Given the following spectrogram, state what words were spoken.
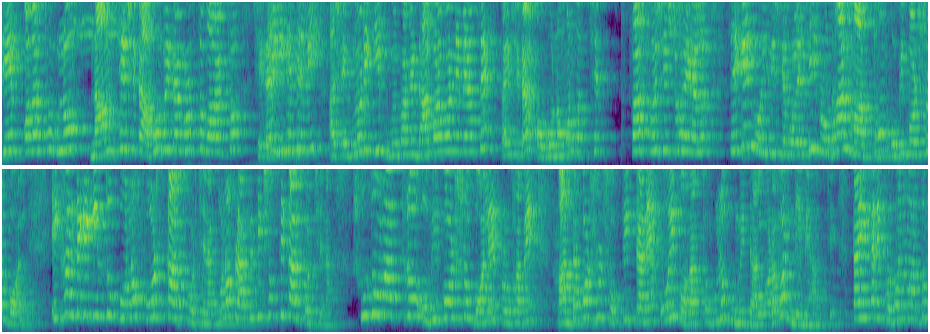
যে পদার্থগুলো নামছে, সেটা আবহবিকারগ্রস্ত পদার্থ, সেটাই লিখেছি আমি, আর সেগুলোরই কি ভূমিভাগের ঢাল বরাবর নেমে আসছে, তাই সেটার অবনমন হচ্ছে। ফার্স্ট বৈশিষ্ট্য হয়ে গেল সেকেন্ড বৈশিষ্ট্যে বলেছি, প্রধান মাধ্যম অভিকর্ষ বল। এখান থেকে কিন্তু কোনো ফোর্স কাজ করছে না, কোনো প্রাকৃতিক শক্তি কাজ করছে না। শুধুমাত্র অভিকর্ষ বলের প্রভাবে মাধ্যাকর্ষণ শক্তির টানে ওই পদার্থগুলো ভূমির ডাল বরাবর নেমে আসছে। তাই এখানে প্রধান মাধ্যম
